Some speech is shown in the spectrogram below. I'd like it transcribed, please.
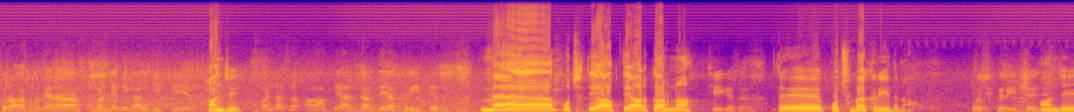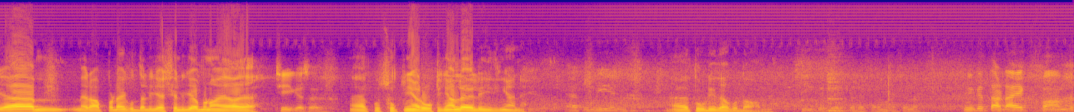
ਖੁਰਾਕ ਵਗੈਰਾ ਵੰਡੇ ਦੀ ਗੱਲ ਕੀਤੀ ਹੈ। ਹਾਂਜੀ। ਵੰਡਾ ਸਰ ਆਪ ਤਿਆਰ ਕਰਦੇ ਆ ਖਰੀਦਦੇ ਤੁਸੀਂ? ਮੈਂ ਕੁਝ ਤੇ ਆਪ ਤਿਆਰ ਕਰਨਾ। ਠੀਕ ਹੈ ਸਰ। ਤੇ ਕੁਝ ਮੈਂ ਖਰੀਦਣਾ। ਕੁਝ ਖਰੀਦਦੇ ਜੀ। ਹਾਂਜੀ ਇਹ ਮੇਰਾ ਆਪਣਾ ਇੱਕ ਦਲੀਆ ਛਲੀਆ ਬਣਾਇਆ ਹੋਇਆ ਹੈ। ਠੀਕ ਹੈ ਸਰ। ਇਹ ਕੁ ਸੁੱਕੀਆਂ ਰੋਟੀਆਂ ਲੈ ਲਈਦੀਆਂ ਨੇ। ਇਹ ਤੂੜੀ ਹੈ ਜੀ। ਇਹ ਤੂੜੀ ਦਾ ਗੋਦਾਮ ਹੈ। ਠੀਕ ਹੈ ਬਿਹਤਰ ਹੈ ਸਰ ਮਾਸ਼ਾਅੱਲਾ ਕਿਉਂਕਿ ਤੁਹਾਡਾ ਇੱਕ ਫਾਰਮ ਦਾ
